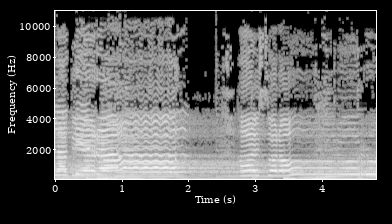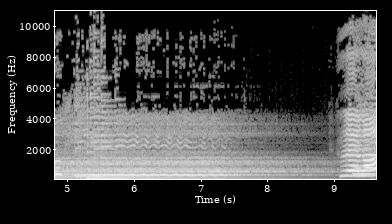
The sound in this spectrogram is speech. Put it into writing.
la tierra al sonoro rugir de la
